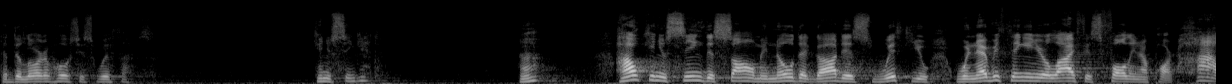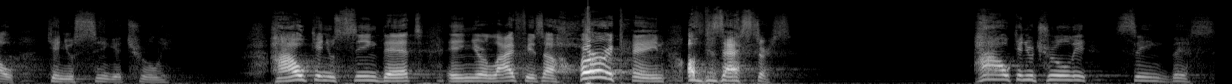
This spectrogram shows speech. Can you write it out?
that the Lord of hosts is with us. Can you sing it? Huh? How can you sing this psalm and know that God is with you when everything in your life is falling apart? How can you sing it truly? How can you sing that in your life is a hurricane of disasters? How can you truly sing this?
